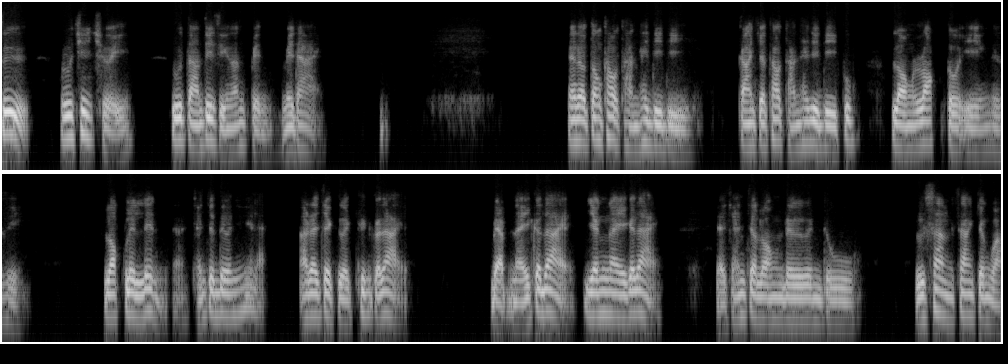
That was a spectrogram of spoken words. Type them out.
ซื่อๆรู้เฉยๆรู้ตามที่สิ่งนั้นเป็นไม่ได้แล้เราต้องเท่าทันให้ดีๆ การจะเท่าทันให้ดีๆปุ๊บลองล็อกตัวเองดูสิล็อกเล่นๆฉันจะเดินอย่างนี้แหละ อะไรจะเกิดขึ้นก็ได้ แบบไหนก็ได้ ยังไงก็ได้ แต่ฉันจะลองเดินดู หรือสร้างสร้างจังหวะ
